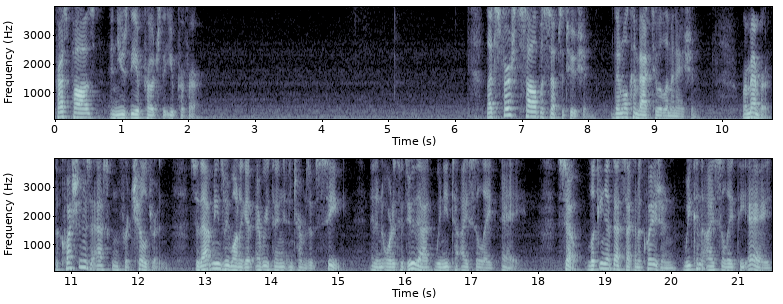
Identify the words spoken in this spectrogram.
Press pause and use the approach that you prefer. Let's first solve with substitution, then we'll come back to elimination. Remember, the question is asking for children, so that means we want to get everything in terms of C, and in order to do that, we need to isolate A. So, looking at that second equation, we can isolate the A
